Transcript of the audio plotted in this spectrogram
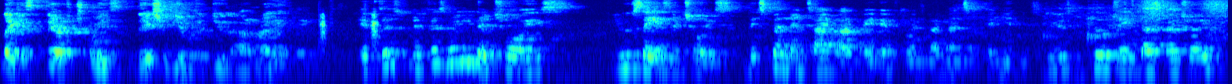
Like it's their choice. They should be able to do that, right? If this if it's really their choice, you say it's their choice. They spend their entire life being influenced by men's opinions. Do you still think that's their choice?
